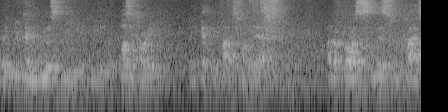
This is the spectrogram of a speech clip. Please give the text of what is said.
uh, you can use the, the, repository and get the files from there. But of course, this requires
